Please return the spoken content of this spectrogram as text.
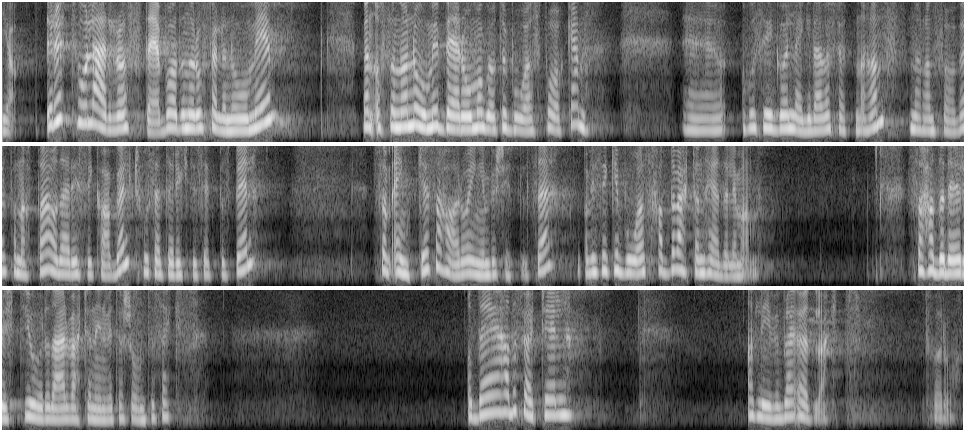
Ja, Ruth hun lærer oss det, både når hun følger Noomi, men også når Noomi ber henne om å gå til Boas på åkeren. Eh, hun sier 'gå og legg deg ved føttene hans' når han sover på natta. og Det er risikabelt. Hun setter ryktet sitt på spill. Som enke så har hun ingen beskyttelse. og Hvis ikke Boas hadde vært en hederlig mann, så hadde det Ruth gjorde der, vært en invitasjon til sex. Og det hadde ført til at livet ble ødelagt for henne.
